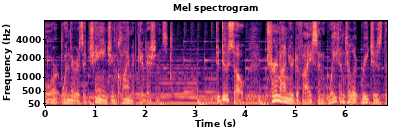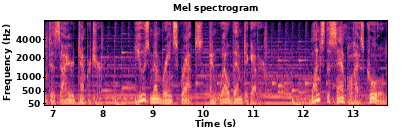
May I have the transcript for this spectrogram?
or when there is a change in climate conditions. To do so, turn on your device and wait until it reaches the desired temperature. Use membrane scraps and weld them together. Once the sample has cooled,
